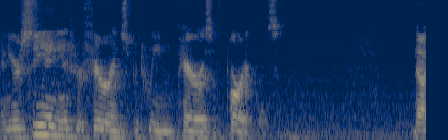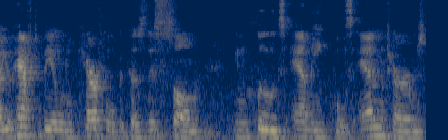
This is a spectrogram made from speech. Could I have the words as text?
And you're seeing interference between pairs of particles. Now you have to be a little careful because this sum includes m equals n terms,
